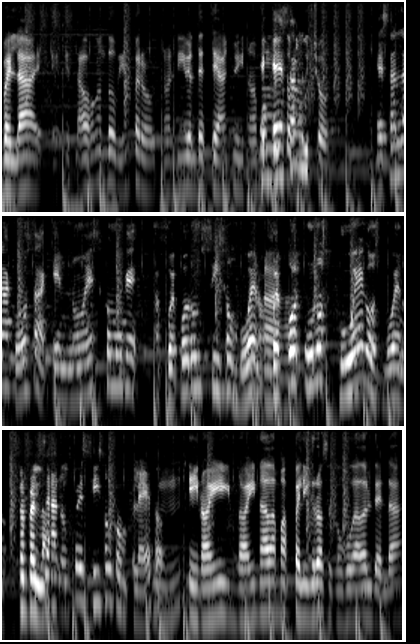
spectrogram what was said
¿verdad? Eh, eh, Estaba jugando bien, pero no al nivel de este año y no hemos que visto esa- mucho. Esa es la cosa, que no es como que fue por un season bueno, Ajá. fue por unos juegos buenos. Es O sea, no fue season completo. Ujú, Y no hay, no hay nada más peligroso que un jugador de verdad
